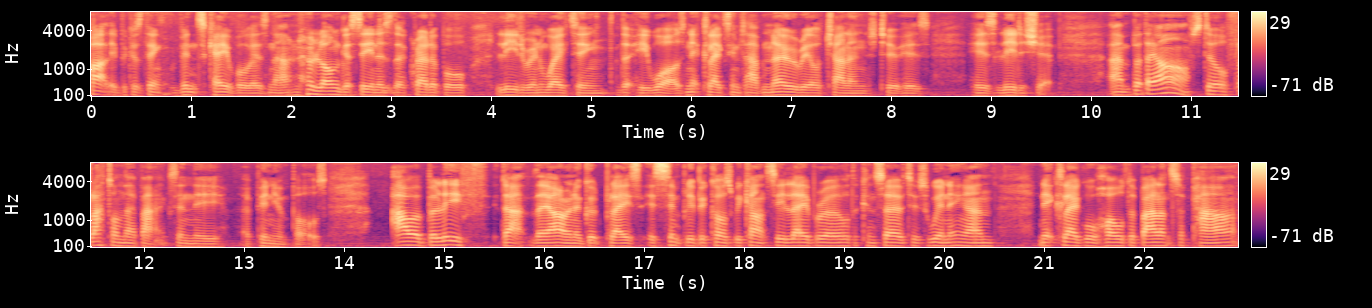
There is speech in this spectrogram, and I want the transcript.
partly because I think Vince Cable is now no longer seen as the credible leader in waiting that he was. Nick Clegg seems to have no real challenge to his his leadership. Um, but they are still flat on their backs in the opinion polls. our belief that they are in a good place is simply because we can't see Labour or the Conservatives winning, and Nick Clegg will hold the balance of power,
